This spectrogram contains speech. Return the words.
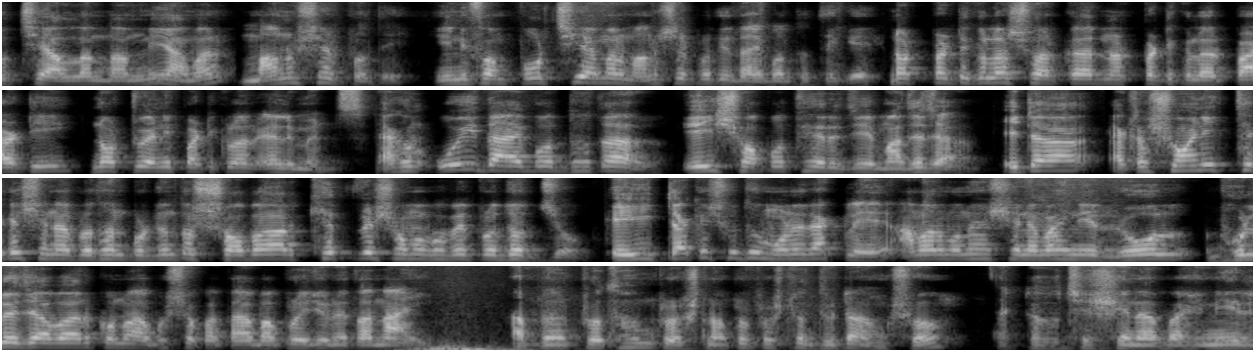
হচ্ছি আল্লাহর নাম নিয়ে আমার মানুষের প্রতি। ইউনিফর্ম পড়ছি আমার মানুষের প্রতি দায়বদ্ধ থেকে। নট পার্টিকুলার সরকার not particular party not to any particular elements এখন ওই দায়বদ্ধতার এই শপথের যে মাজেজা, এটা একটা সৈনিক থেকে সেনা প্রধান পর্যন্ত সবার ক্ষেত্রে সমভাবে প্রযোজ্য। এইটাকে শুধু মনে রাখলে আমার মনে হয় সেনাবাহিনীর রোল ভুলে যাওয়ার কোনো আবশ্যকতা বা প্রয়োজনীয়তা নাই। আপনার প্রথম প্রশ্ন, আপনার প্রশ্ন দুটা অংশ। একটা হচ্ছে সেনাবাহিনীর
